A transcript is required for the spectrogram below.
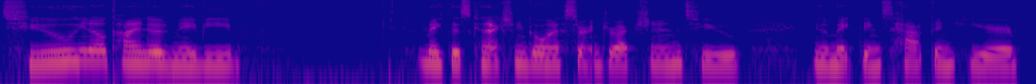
to, you know, kind of maybe make this connection go in a certain direction to, you know, make things happen here.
